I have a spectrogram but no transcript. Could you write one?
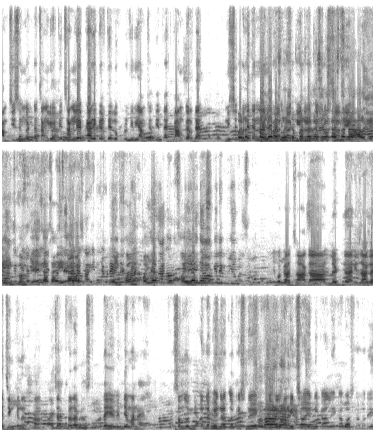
आमची संघटना चांगली होती. चांगले कार्यकर्ते लोकप्रतिनिधी आमच्यात येत आहेत काम करतात पण निश्चितपणे त्यांना बघा जागा लढणं आणि जागा जिंकणं फरक असतो. आता हे विद्यमान आहे. समजून घ्या. अन्न केंद्रातला प्रश्न आहे तर अमित शहा यांनी काल एका भाषणामध्ये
